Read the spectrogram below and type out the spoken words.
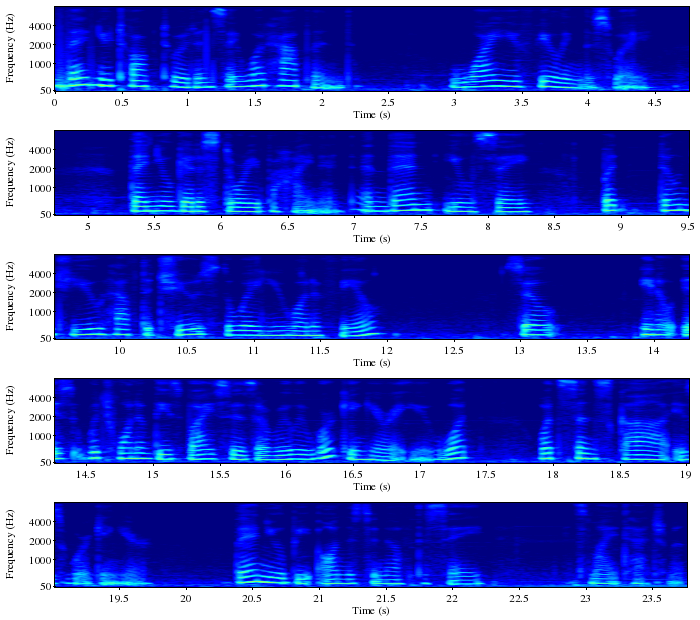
then you talk to it and say, What happened? Why are you feeling this way? Then you'll get a story behind it. And then you'll say, But don't you have to choose the way you want to feel? So, you know, is which one of these vices are really working here at you? What what sanskar is working here? Then you'll be honest enough to say, It's my attachment.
